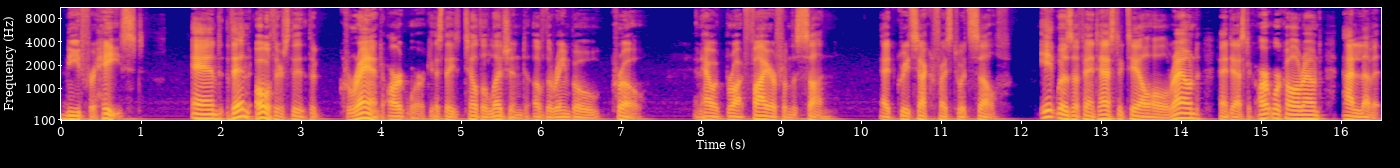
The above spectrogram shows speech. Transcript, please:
need for haste. And then, oh, there's the, the grand artwork as they tell the legend of the Rainbow Crow and how it brought fire from the sun at great sacrifice to itself. It was a fantastic tale all around, fantastic artwork all around. I love it.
